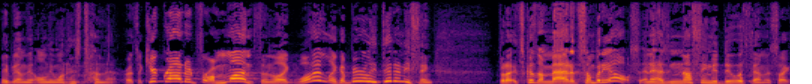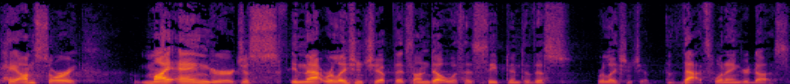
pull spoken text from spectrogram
Maybe I'm the only one who's done that, right? It's like, you're grounded for a month. And like, what? Like, I barely did anything. But it's because I'm mad at somebody else, and it has nothing to do with them. It's like, hey, I'm sorry. My anger, just in that relationship that's undealt with, has seeped into this relationship. That's what anger does.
